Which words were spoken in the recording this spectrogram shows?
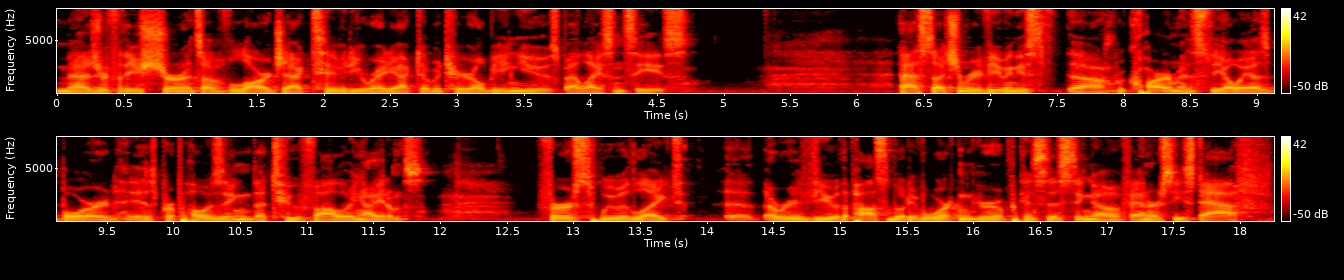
measure for the assurance of large activity radioactive material being used by licensees. As such, in reviewing these uh, requirements, the OAS Board is proposing the two following items. First, we would like a review of the possibility of a working group consisting of NRC staff,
